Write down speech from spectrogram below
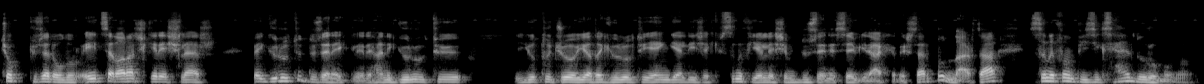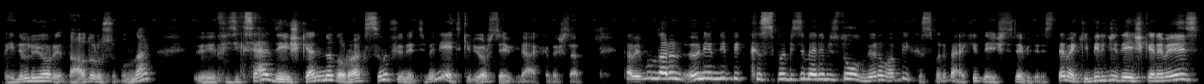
çok güzel olur. Eğitsel araç gereçler ve gürültü düzenekleri, hani gürültüyü yutucu ya da gürültüyü engelleyecek sınıf yerleşim düzeni sevgili arkadaşlar. Bunlar da sınıfın fiziksel durumunu belirliyor. Daha doğrusu bunlar e, fiziksel değişkenler olarak sınıf yönetimini etkiliyor sevgili arkadaşlar. Tabii bunların önemli bir kısmı bizim elimizde olmuyor ama bir kısmını belki değiştirebiliriz. Demek ki birinci değişkenimiz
